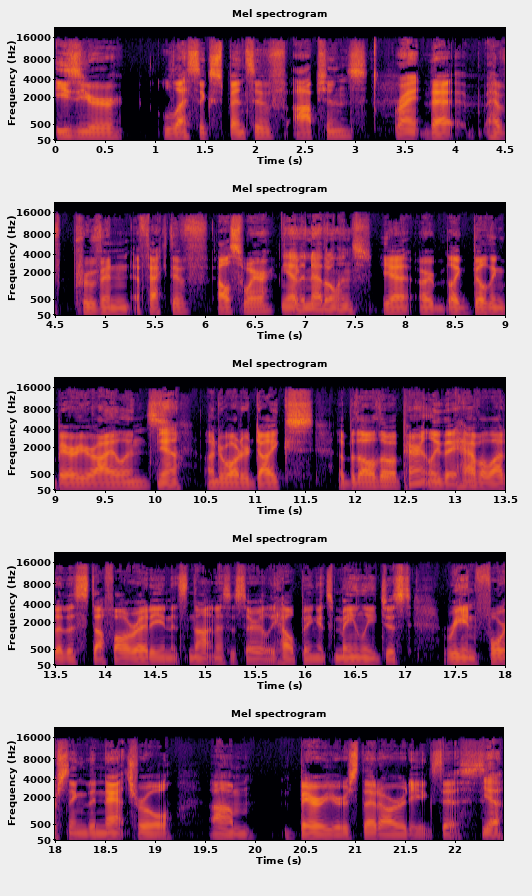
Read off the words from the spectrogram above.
easier, less expensive options Right. that have proven effective elsewhere. Yeah, Like- the Netherlands. yeah, or like building barrier islands. Yeah. underwater dikes. Uh, But although apparently they have a lot of this stuff already, and it's not necessarily helping, it's mainly just reinforcing the natural um, barriers that already exist. Yeah.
